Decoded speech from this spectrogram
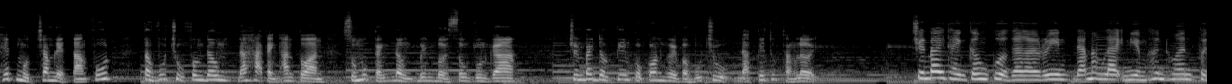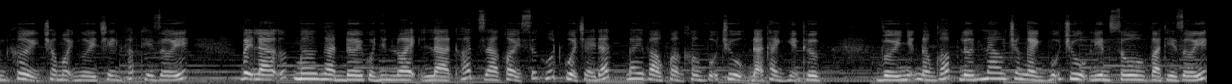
hết 108 phút, tàu vũ trụ phương Đông đã hạ cánh an toàn xuống một cánh đồng bên bờ sông Volga. Chuyến bay đầu tiên của con người vào vũ trụ đã kết thúc thắng lợi. Chuyến bay thành công của Gagarin đã mang lại niềm hân hoan phấn khởi cho mọi người trên khắp thế giới. Vậy là ước mơ ngàn đời của nhân loại là thoát ra khỏi sức hút của trái đất bay vào khoảng không vũ trụ đã thành hiện thực. Với những đóng góp lớn lao cho ngành vũ trụ Liên Xô và thế giới,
